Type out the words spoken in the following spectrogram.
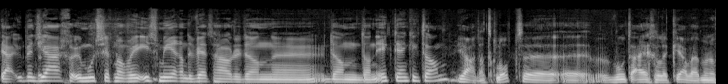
Ja, u bent jager. U moet zich nog weer iets meer aan de wet houden dan, eh, dan, dan ik, denk ik dan. Ja, dat klopt. We moeten eigenlijk, ja, we hebben een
